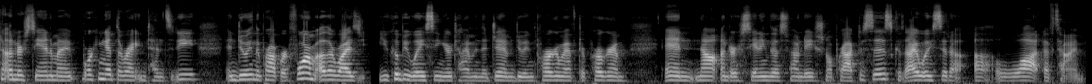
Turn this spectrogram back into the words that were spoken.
to understand am I working at the right intensity and doing the proper form? Otherwise, you could be wasting your time in the gym doing program after program and not understanding those foundational practices. Because I wasted a, a, lot of time,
